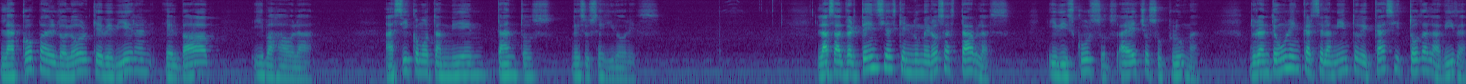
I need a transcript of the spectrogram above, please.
la copa del dolor que bebieran el Bab y Bajaolá, así como también tantos de sus seguidores. Las advertencias que en numerosas tablas y discursos ha hecho su pluma durante un encarcelamiento de casi toda la vida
